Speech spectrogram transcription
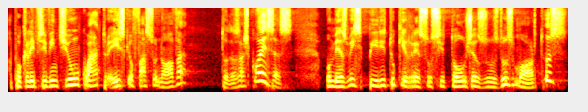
Apocalipse 21, 4. Eis que eu faço nova todas as coisas. O mesmo Espírito que ressuscitou Jesus dos mortos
